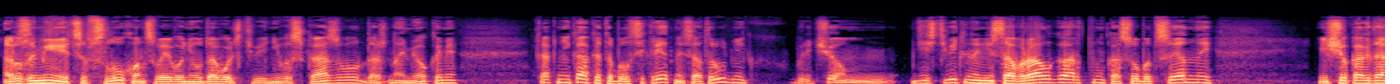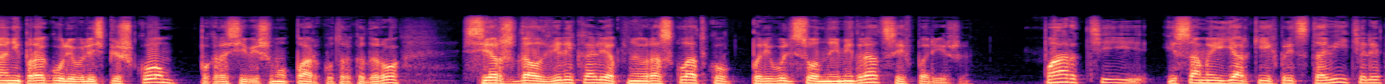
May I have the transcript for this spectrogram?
Разумеется, вслух он своего неудовольствия не высказывал, даже намеками. Как-никак это был секретный сотрудник, причем действительно не соврал Гартунг, особо ценный. Еще когда они прогуливались пешком по красивейшему парку Тракадеро, Серж дал великолепную раскладку по революционной эмиграции в Париже. Партии и самые яркие их представители,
